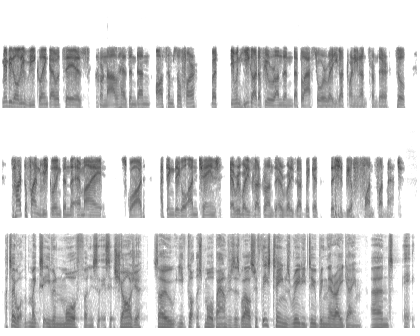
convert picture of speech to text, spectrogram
Maybe the only weak link I would say is Krunal hasn't done awesome so far, but even he got a few runs in that last over where he got 20 runs from there. So it's hard to find weak links in the MI squad. I think they go unchanged. Everybody's got runs. Everybody's got wickets. This should be a fun, fun match. I tell you what, that makes it even more fun is it's at Sharjah. So you've got the small boundaries as well. So if these teams really do bring their A game, and it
